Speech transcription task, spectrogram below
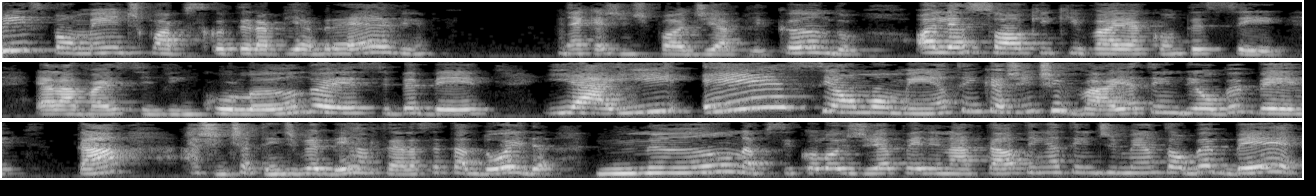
principalmente com a psicoterapia breve, né, que a gente pode ir aplicando, olha só o que, que vai acontecer. Ela vai se vinculando a esse bebê, e aí esse é o momento em que a gente vai atender o bebê, tá? A gente atende bebê, Rafaela, você tá doida? Não, na psicologia perinatal tem atendimento ao bebê,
